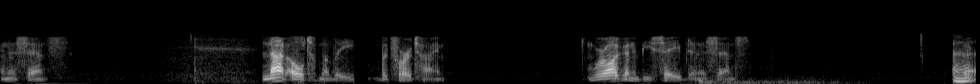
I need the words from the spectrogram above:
in a sense. Not ultimately, but for a time. We're all going to be saved, in a sense. Uh,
